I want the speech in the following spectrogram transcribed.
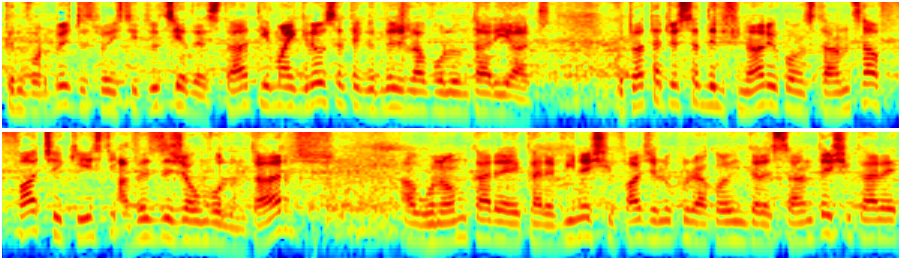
Când vorbești despre o instituție de stat, e mai greu să te gândești la voluntariat. Cu toate acestea, Delfinariu Constanța face chestii. Aveți deja un voluntar, un om care, care vine și face lucruri acolo interesante și care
